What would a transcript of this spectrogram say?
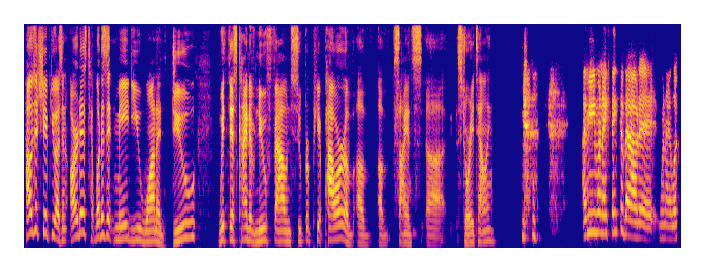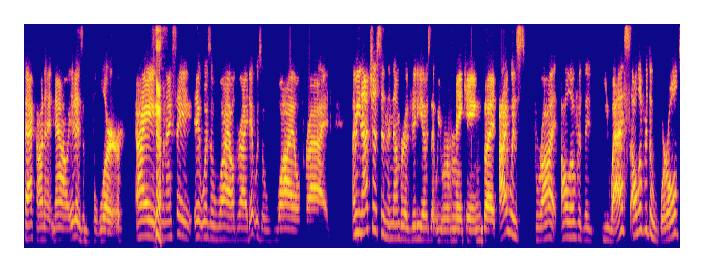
how has it shaped you as an artist? What has it made you want to do with this kind of newfound superpower of, of, of science uh, storytelling? I mean, when I think about it, when I look back on it now, it is a blur. I when I say it was a wild ride, it was a wild ride. I mean, not just in the number of videos that we were making, but I was brought all over the US, all over the world,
